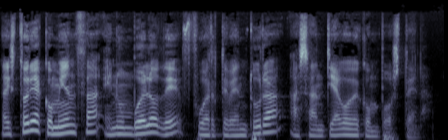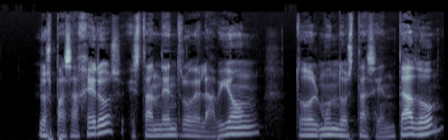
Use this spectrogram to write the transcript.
La historia comienza en un vuelo de Fuerteventura a Santiago de Compostela. Los pasajeros están dentro del avión, todo el mundo está sentado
